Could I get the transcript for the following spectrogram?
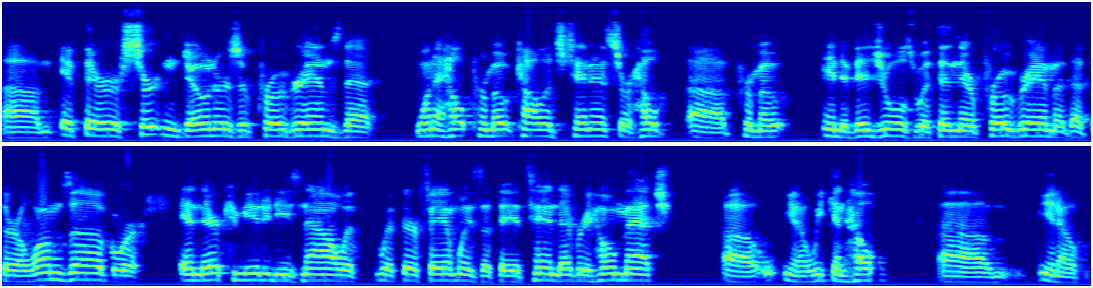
Um, if there are certain donors of programs that want to help promote college tennis or help uh, promote individuals within their program that they're alums of or in their communities now with, with their families that they attend every home match, uh, you know, we can help, um, you know,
